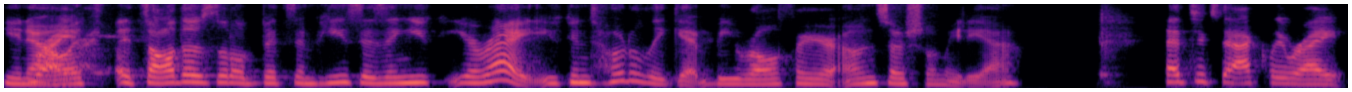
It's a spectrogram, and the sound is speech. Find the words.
you know, right. it's, it's all those little bits and pieces. And you, you're right. You can totally get B roll for your own social media. That's exactly right.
